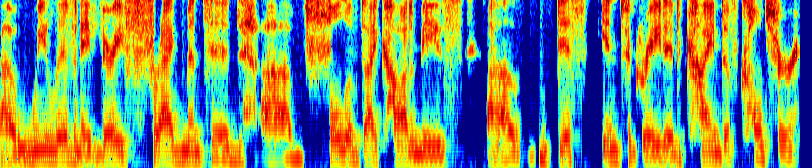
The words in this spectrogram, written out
uh, we live in a very fragmented, uh, full of dichotomies, uh, disintegrated kind of culture.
